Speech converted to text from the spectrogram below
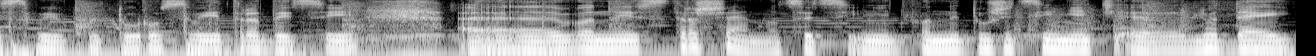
свою культуру, свої традиції. Вони страшенно це цінять. Вони дуже цінять людей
